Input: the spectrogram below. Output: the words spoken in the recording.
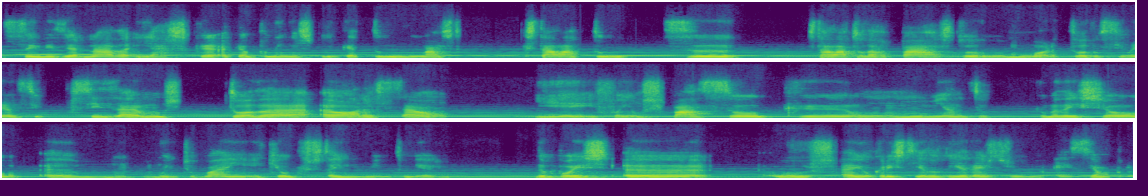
sem dizer nada, e acho que a capelinha explica tudo, acho que está lá tudo. Se está lá toda a paz, todo o amor, todo o silêncio que precisamos, toda a oração, e, e foi um espaço que, um, um momento que me deixou uh, muito bem e que eu gostei muito mesmo. Depois, uh, os, a Eucaristia do dia 10 de junho é sempre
